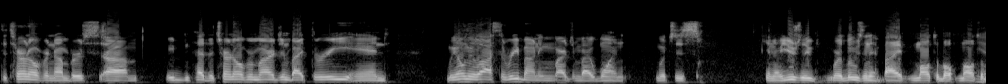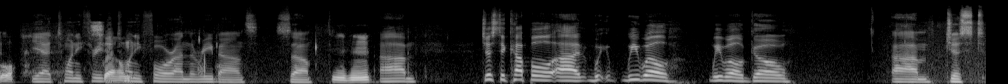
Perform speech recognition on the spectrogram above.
the turnover numbers. Um, we had the turnover margin by three, and we only lost the rebounding margin by one, which is, you know, usually we're losing it by multiple, multiple. Yeah, 23 So- to 24 on the rebounds. So, hmm um, just a couple. Uh, we we will we will go um, just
